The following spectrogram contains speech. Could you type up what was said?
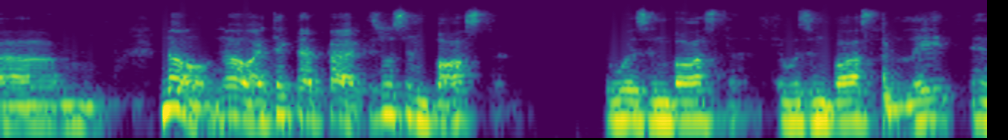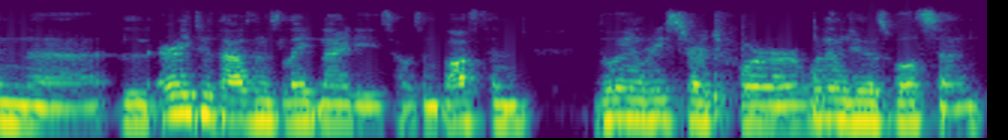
um, no, no, I take that back. This was in Boston. It was in Boston. It was in Boston late in uh, early 2000s, late 90s. I was in Boston doing research for William Julius Wilson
